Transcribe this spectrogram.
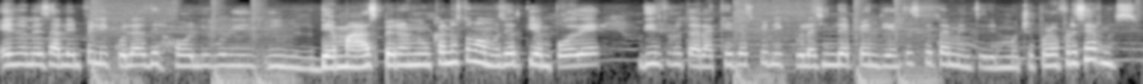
en donde salen películas de Hollywood y, y demás, pero nunca nos tomamos el tiempo de disfrutar aquellas películas independientes que también tienen mucho por ofrecernos.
